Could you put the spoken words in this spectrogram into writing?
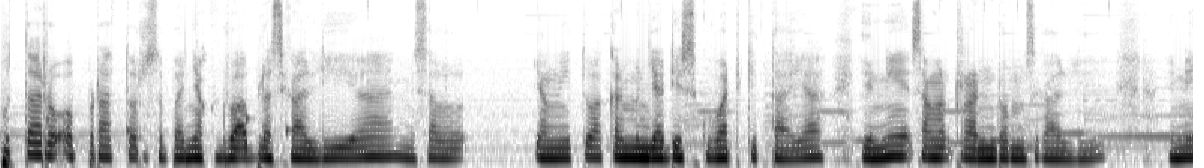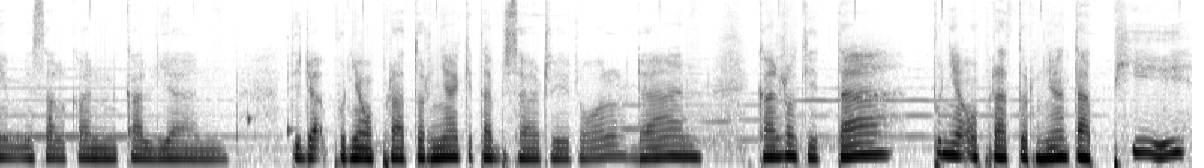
putar operator sebanyak 12 kali ya. Misal yang itu akan menjadi squad kita ya. Ini sangat random sekali. Ini misalkan kalian tidak punya operatornya kita bisa reroll dan kalau kita punya operatornya tapi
